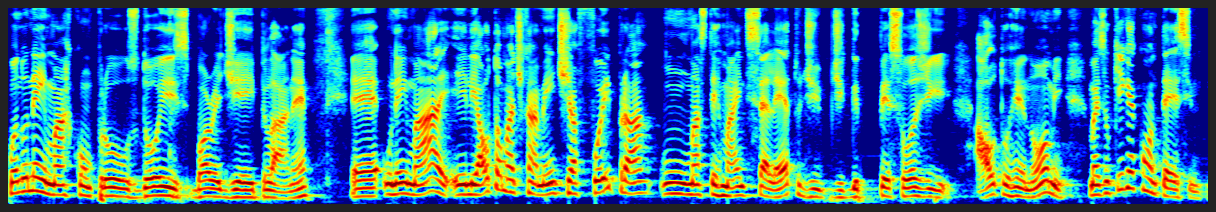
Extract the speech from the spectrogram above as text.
quando o Neymar comprou os dois Bored Ape lá, né? É, o Neymar, ele automaticamente já foi para um mastermind seleto de, de pessoas de alto renome, mas o que, que acontece?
